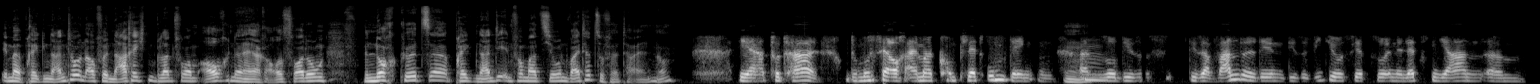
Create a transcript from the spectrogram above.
immer prägnanter und auch für Nachrichtenplattformen auch eine Herausforderung, noch kürzer, prägnant die Informationen weiter zu verteilen. Ne? Ja, total. Und du musst ja auch einmal komplett umdenken. Mhm. Also so dieses, dieser Wandel, den diese Videos jetzt so in den letzten Jahren ähm,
